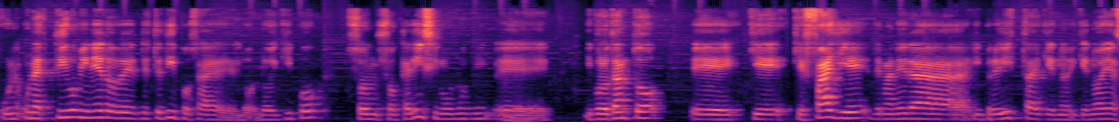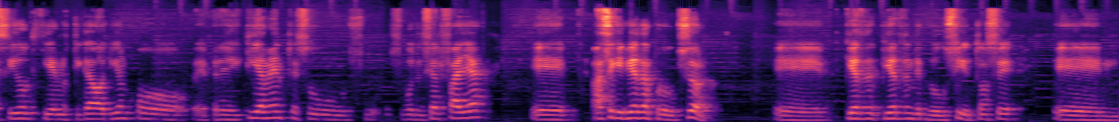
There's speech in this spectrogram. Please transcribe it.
un, activo minero de, este tipo, o sea, eh, los equipos son, son carísimos eh, y por lo tanto que, falle de manera imprevista y que no, que no haya sido diagnosticado a tiempo predictivamente su, su, potencial falla, hace que pierdan producción, pierden, pierden de producir. Entonces, eh,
